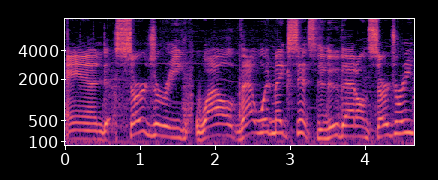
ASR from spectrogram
And surgery, while that would make sense to do that on surgery,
